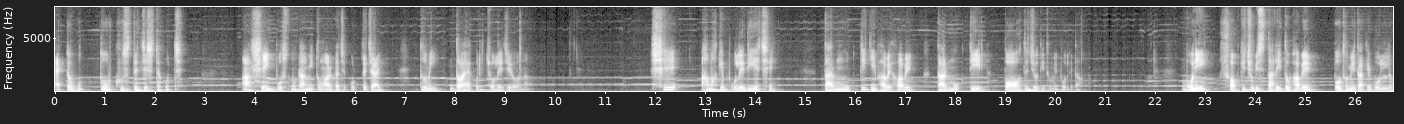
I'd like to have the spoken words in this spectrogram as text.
একটা উত্তর খুঁজতে চেষ্টা করছে। আর সেই প্রশ্নটা আমি তোমার কাছে করতে চাই। তুমি দয়া করে চলে যেও না। সে আমাকে বলে দিয়েছে, তার মুক্তি কীভাবে হবে? তার মুক্তির পথ যদি তুমি বলে দাও। বনি সবকিছু বিস্তারিতভাবে প্রথমে তাকে বলল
